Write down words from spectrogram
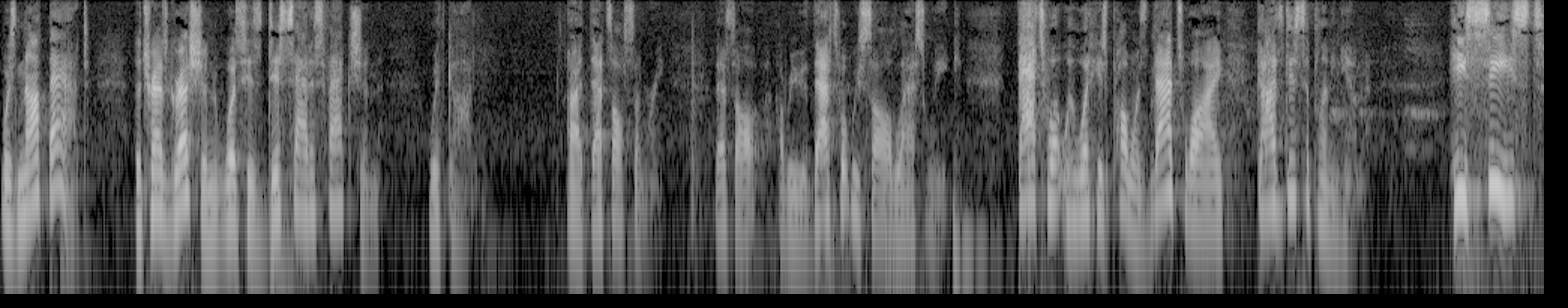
was not that. The transgression was his dissatisfaction with God. All right, that's all summary. That's all I'll review. That's what we saw last week. That's what, what his problem was. That's why God's disciplining him. He ceased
